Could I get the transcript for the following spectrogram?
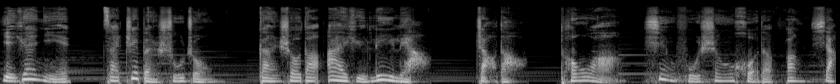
也愿你。在这本书中，感受到爱与力量，找到通往幸福生活的方向。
